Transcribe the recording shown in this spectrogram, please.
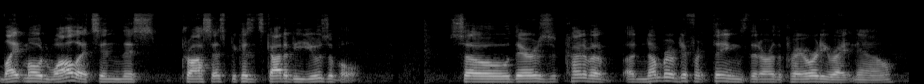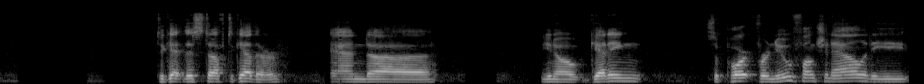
light mode wallets in this process because it's got to be usable. So there's kind of a, a number of different things that are the priority right now to get this stuff together and uh, you know getting support for new functionality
